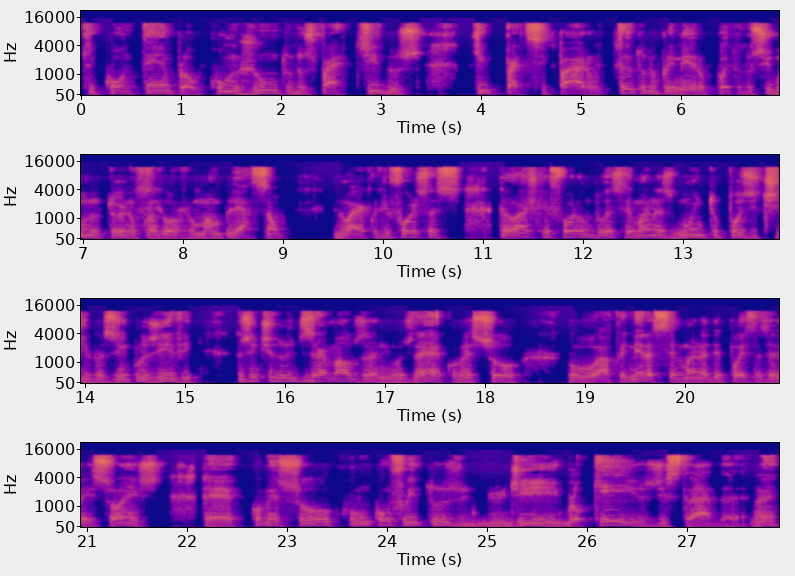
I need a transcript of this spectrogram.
que contempla o conjunto dos partidos que participaram tanto do primeiro quanto do segundo turno, quando houve uma ampliação no arco de forças. Então, acho que foram duas semanas muito positivas, inclusive no sentido de desarmar os ânimos, né? Começou o, a primeira semana depois das eleições é, começou com conflitos de bloqueios de estrada, né?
